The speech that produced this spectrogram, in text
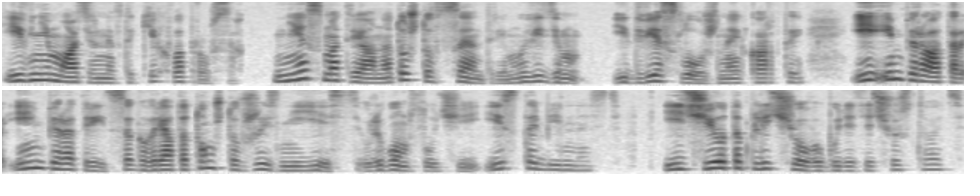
и внимательны в таких вопросах. Несмотря на то, что в центре мы видим и две сложные карты, и император, и императрица говорят о том, что в жизни есть в любом случае и стабильность, и чье-то плечо вы будете чувствовать,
